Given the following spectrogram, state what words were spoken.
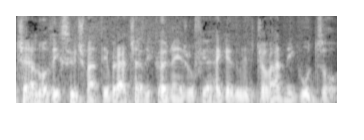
csellózik, Szűcs Máté Brácsázi, Körnei Zsófia hegedű és Giovanni Guzzo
